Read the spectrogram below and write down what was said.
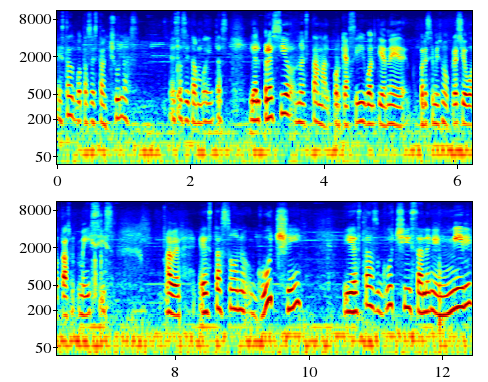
Estas botas están chulas. Estas sí están bonitas. Y el precio no está mal, porque así igual tiene por ese mismo precio botas Macy's. A ver, estas son Gucci. Y estas Gucci salen en mil,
